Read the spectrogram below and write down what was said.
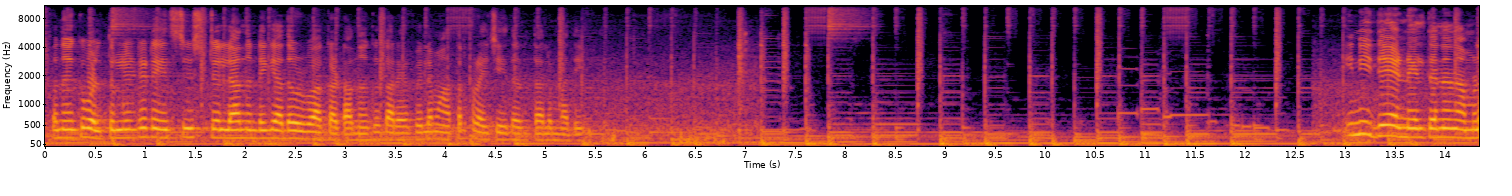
അപ്പോൾ നിങ്ങൾക്ക് വെളുത്തുള്ളിയുടെ ടേസ്റ്റ് ഇഷ്ടമില്ല എന്നുണ്ടെങ്കിൽ അത് ഒഴിവാക്കാം കേട്ടോ നിങ്ങൾക്ക് കറിവേപ്പില മാത്രം ഫ്രൈ ചെയ്തെടുത്താലും മതി. ഇനി ഇതേ എണ്ണയിൽ തന്നെ നമ്മൾ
